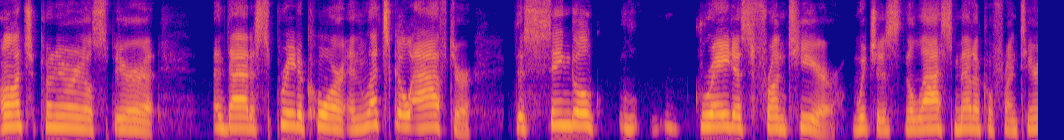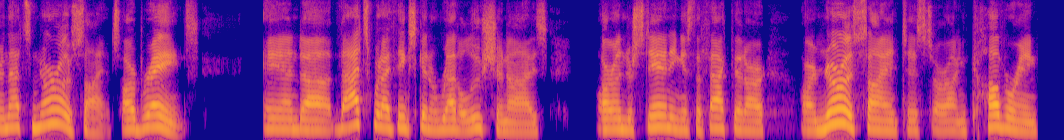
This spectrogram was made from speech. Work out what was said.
entrepreneurial spirit and that esprit de corps and let's go after the single greatest frontier, which is the last medical frontier, and that's neuroscience, our brains. And uh, that's what I think is going to revolutionize our understanding is the fact that our, our neuroscientists are uncovering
